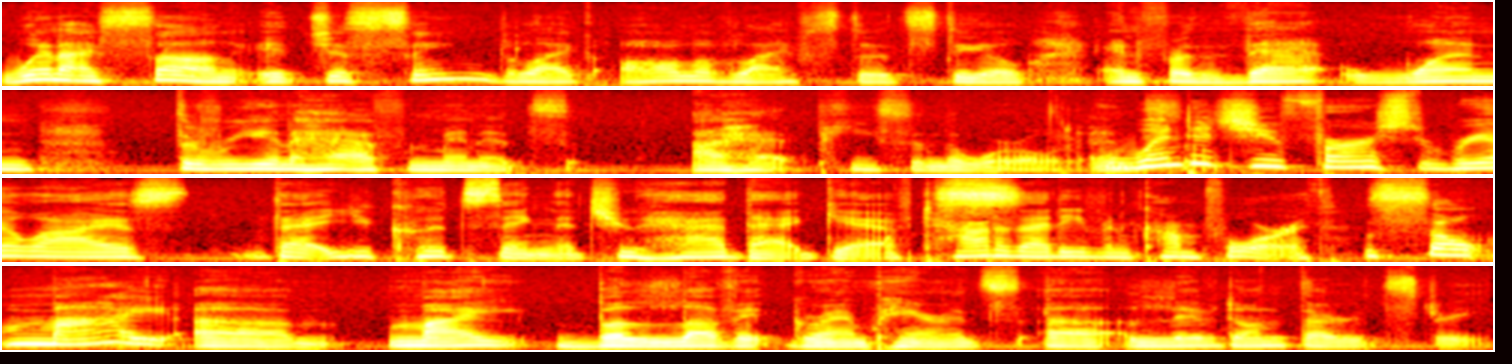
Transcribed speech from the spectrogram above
when I sung, it just seemed like all of life stood still. And for that one, three and a half minutes, I had peace in the world. And when so- did you first realize that you could sing, that you had that gift? How did that even come forth? So my um, my beloved grandparents uh, lived on Third Street,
